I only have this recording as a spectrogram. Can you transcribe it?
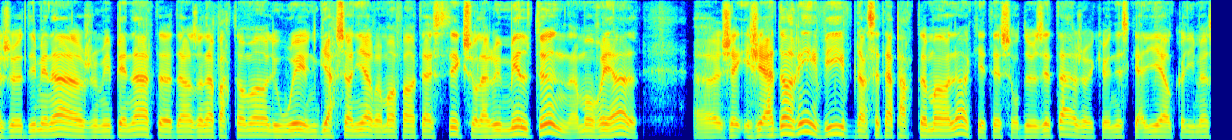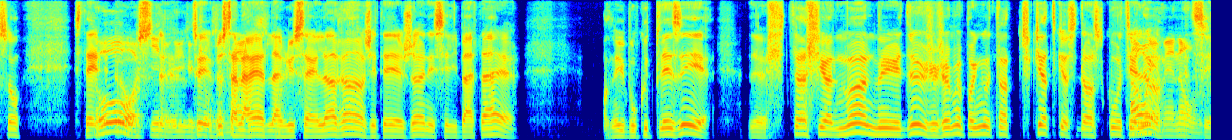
je déménage mes pénates dans un appartement loué, une garçonnière vraiment fantastique sur la rue Milton à Montréal. Euh, J'ai adoré vivre dans cet appartement-là qui était sur deux étages avec un escalier en colimaçon. C'était Oh, juste à l'arrière de la rue Saint-Laurent. J'étais jeune et célibataire. On a eu beaucoup de plaisir. Le stationnement de mes deux, j'ai jamais pogné autant de tickets que dans ce côté-là. Ah oui, mais non, c'est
